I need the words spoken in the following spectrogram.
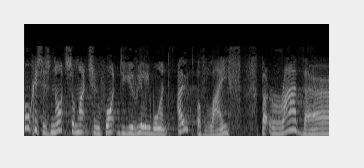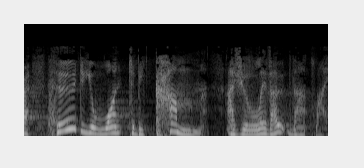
focus is not so much on what do you really want out of life, but rather who do you want to become as you live out that life.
